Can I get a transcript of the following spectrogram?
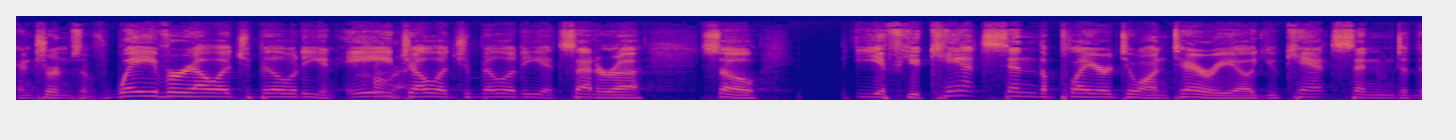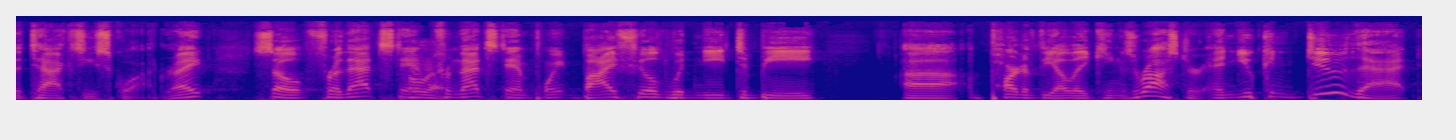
in terms of waiver eligibility and age Correct. eligibility, et cetera. So if you can't send the player to Ontario, you can't send him to the taxi squad, right? So for that stand Correct. from that standpoint, Byfield would need to be uh, part of the LA Kings roster. And you can do that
